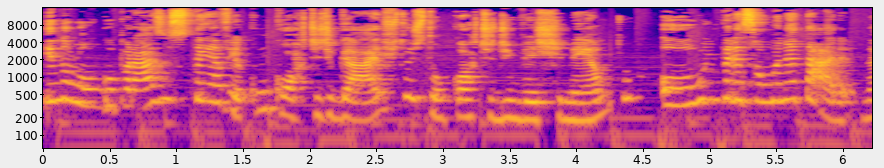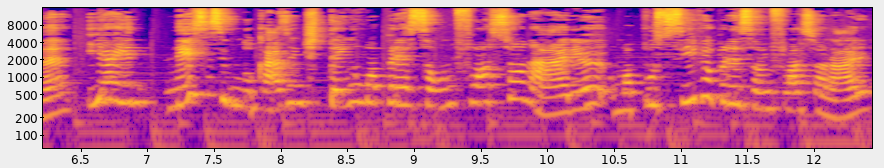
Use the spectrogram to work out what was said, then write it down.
e no longo prazo isso tem a ver com corte de gastos, então corte de investimento, ou impressão monetária, né? E aí, nesse segundo caso, gente tem uma pressão inflacionária, uma possível pressão inflacionária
